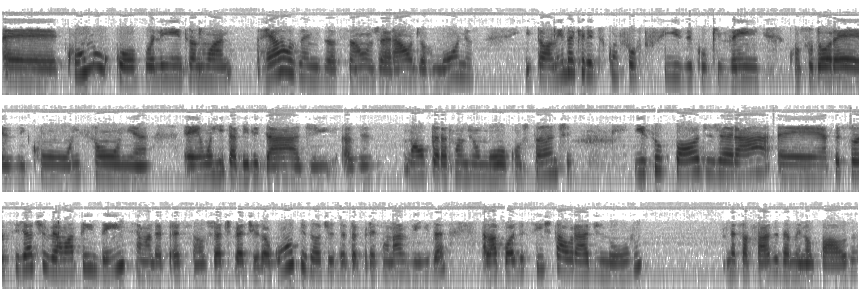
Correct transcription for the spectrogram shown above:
é, como o corpo ele entra numa reorganização geral de hormônios, então além daquele desconforto físico que vem com sudorese, com insônia, é, uma irritabilidade, às vezes uma alteração de humor constante, isso pode gerar, é, a pessoa, se já tiver uma tendência a uma depressão, se já tiver tido algum episódio de depressão na vida, ela pode se instaurar de novo nessa fase da menopausa.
